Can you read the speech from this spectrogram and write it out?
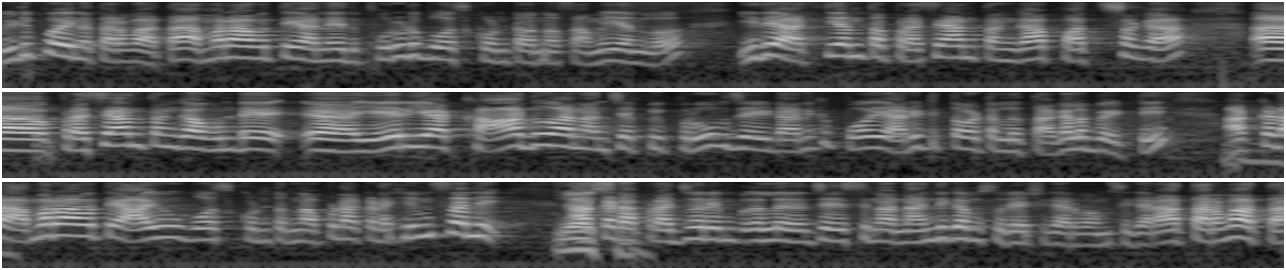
విడిపోయిన తర్వాత అమరావతి అనేది పురుడు పోసుకుంటున్న సమయంలో ఇది అత్యంత ప్రశాంతంగా పచ్చగా ప్రశాంతంగా ఉండే ఏరియా కాదు అని అని చెప్పి ప్రూవ్ చేయడానికి పోయి అరటి తోటలు తగలబెట్టి అక్కడ అమరావతి ఆయువు పోసుకుంటున్నప్పుడు అక్కడ హింసని అక్కడ ప్రజ్వరింప చేసిన నందిగం సురేష్ గారు వంశీ గారు. ఆ తర్వాత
